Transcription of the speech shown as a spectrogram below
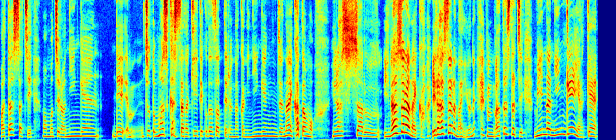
私たち、まあ、もちろん人間でちょっともしかしたら聞いてくださってる中に人間じゃない方もいらっしゃるいらっしゃらないか。いらっしゃらないよね。私たちみんな人間やけん。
